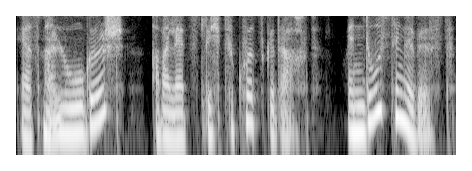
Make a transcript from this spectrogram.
Erstmal logisch, aber letztlich zu kurz gedacht. Wenn du Single bist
